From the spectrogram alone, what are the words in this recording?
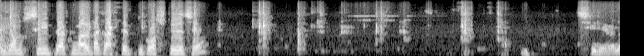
একদম সিল প্যাক মালটা কাটতে একটু কষ্ট হয়েছে। ছিঁড়ে গেল।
